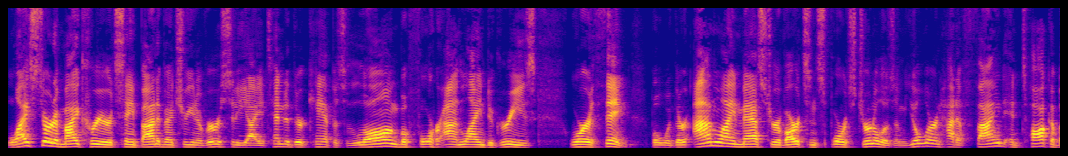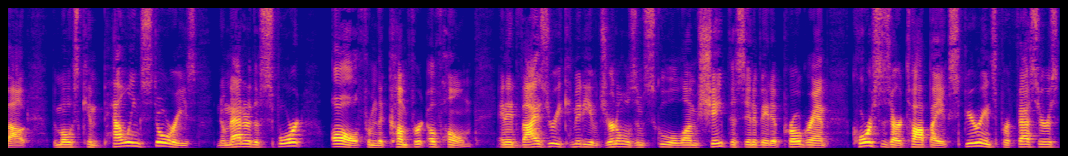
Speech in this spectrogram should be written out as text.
Well, I started my career at St. Bonaventure University. I attended their campus long before online degrees were a thing. But with their online Master of Arts in Sports Journalism, you'll learn how to find and talk about the most compelling stories, no matter the sport all from the comfort of home. An advisory committee of journalism school alums shaped this innovative program. Courses are taught by experienced professors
